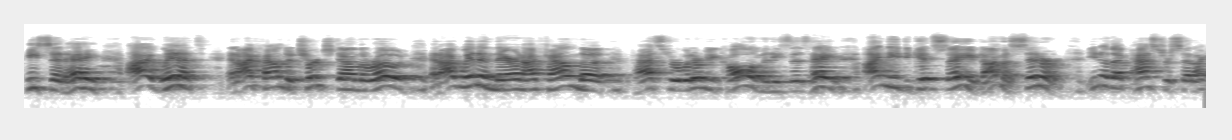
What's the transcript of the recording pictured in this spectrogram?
he said, Hey, I went and I found a church down the road and I went in there and I found the pastor, whatever you call him, and he says, Hey, I need to get saved. I'm a sinner. You know, that pastor said, I,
